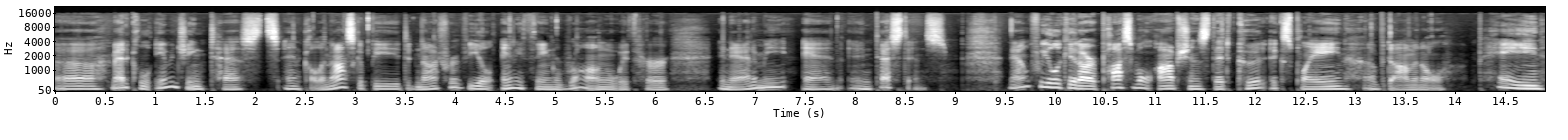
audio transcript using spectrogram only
uh, medical imaging tests and colonoscopy did not reveal anything wrong with her anatomy and intestines. Now, if we look at our possible options that could explain abdominal pain,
